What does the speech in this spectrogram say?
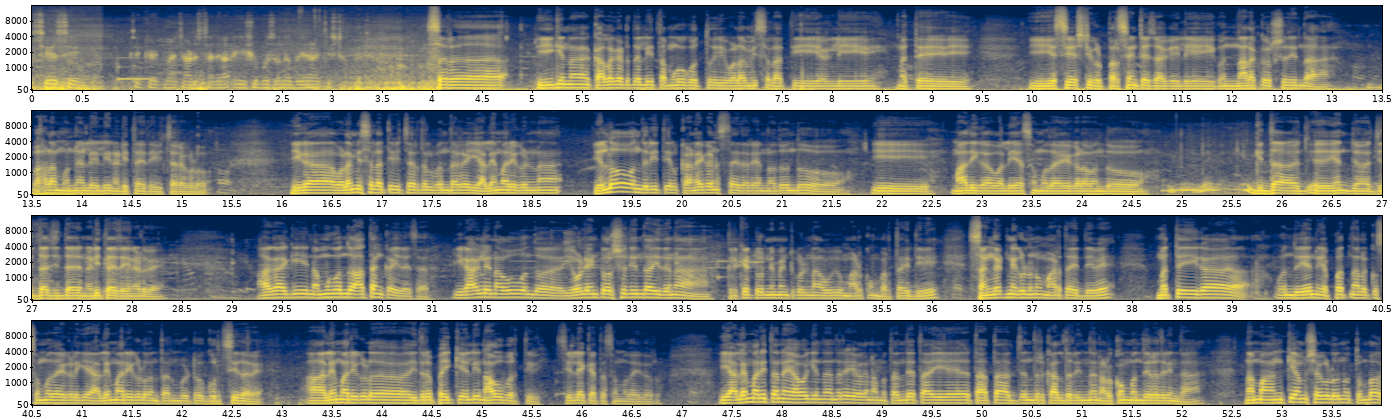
ಸೇರಿಸಿ ಕ್ರಿಕೆಟ್ ಮ್ಯಾಚ್ ಆಡಿಸ್ತಾ ಇದ್ದೀರಾ? ಈ ಶುಭ ಸಂದರ್ಭ ಸರ್, ಈಗಿನ ಕಾಲಘಟ್ಟದಲ್ಲಿ ತಮಗೂ ಗೊತ್ತು, ಈ ಒಳ ಮೀಸಲಾತಿ ಆಗಲಿ, ಮತ್ತು ಈ ಎಸ್ ಸಿ ಎಸ್ ಟಿಗಳು ಪರ್ಸೆಂಟೇಜ್ ಆಗಲಿ, ಈಗ ಒಂದು ನಾಲ್ಕು ವರ್ಷದಿಂದ ಬಹಳ ಮುನ್ನೆಲೆಯಲ್ಲಿ ನಡೀತಾ ಇದೆ ವಿಚಾರಗಳು. ಈಗ ಒಳ ಮೀಸಲಾತಿ ವಿಚಾರದಲ್ಲಿ ಬಂದಾಗ ಈ ಅಲೆಮಾರಿಗಳನ್ನ ಎಲ್ಲೋ ಒಂದು ರೀತಿಯಲ್ಲಿ ಕಾಣಿಸ್ತಾ ಇದ್ದಾರೆ ಅನ್ನೋದೊಂದು ಈ ಮಾದಿಗ ವಲಯ ಸಮುದಾಯಗಳ ಒಂದು ಗಿದ್ದ, ಏನು ಜಿದ್ದ ಜಿದ್ದ ನಡೀತಾ ಇದೆ ಈ ನಡುವೆ. ಹಾಗಾಗಿ ನಮಗೊಂದು ಆತಂಕ ಇದೆ ಸರ್. ಈಗಾಗಲೇ ನಾವು ಒಂದು ಏಳೆಂಟು ವರ್ಷದಿಂದ ಇದನ್ನು ಕ್ರಿಕೆಟ್ ಟೂರ್ನಿಮೆಂಟ್ಗಳನ್ನ ನಾವು ಮಾಡ್ಕೊಂಡು ಬರ್ತಾ ಇದ್ದೀವಿ. ಸಂಘಟನೆಗಳನ್ನು ಮಾಡ್ತಾ ಇದ್ದೇವೆ. ಮತ್ತು ಈಗ ಒಂದು ಏನು ಎಪ್ಪತ್ನಾಲ್ಕು ಸಮುದಾಯಗಳಿಗೆ ಅಲೆಮಾರಿಗಳು ಅಂತ ಅಂದ್ಬಿಟ್ಟು ಗುರುತಿಸಿದ್ದಾರೆ. ಆ ಅಲೆಮಾರಿಗಳ ಇದರ ಪೈಕಿಯಲ್ಲಿ ನಾವು ಬರ್ತೀವಿ ಸಿಳ್ಳೆಕೆತ್ತ ಸಮುದಾಯದವರು. ಈ ಅಲೆಮಾರಿತನ ಯಾವಾಗಿಂದ ಅಂದರೆ ಇವಾಗ ನಮ್ಮ ತಂದೆ ತಾಯಿ ತಾತ, ಅಜ್ಜಂದ್ರ ಕಾಲದಿಂದ ನಡ್ಕೊಂಬಂದಿರೋದ್ರಿಂದ ನಮ್ಮ ಅಂಕಿಅಂಶಗಳು ತುಂಬ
